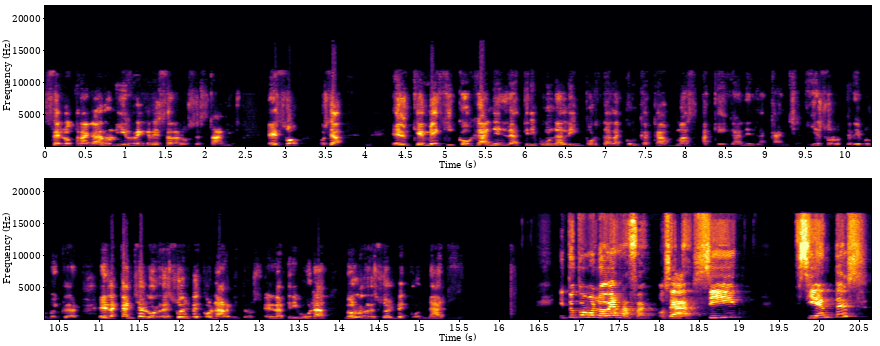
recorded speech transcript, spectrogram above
se lo tragaron y regresan a los estadios. Eso, o sea, el que México gane en la tribuna le importa a la CONCACAF más a que gane en la cancha. Y eso lo tenemos muy claro. En la cancha lo resuelve con árbitros, en la tribuna no lo resuelve con nadie. ¿Y tú cómo lo ves, Rafa? O sea, si sientes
